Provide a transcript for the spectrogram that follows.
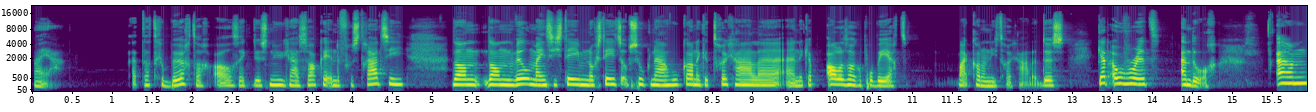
nou ja, dat gebeurt er als ik dus nu ga zakken in de frustratie. Dan, dan wil mijn systeem nog steeds op zoek naar hoe kan ik het terughalen. En ik heb alles al geprobeerd, maar ik kan hem niet terughalen. Dus get over it en door. Ehm,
